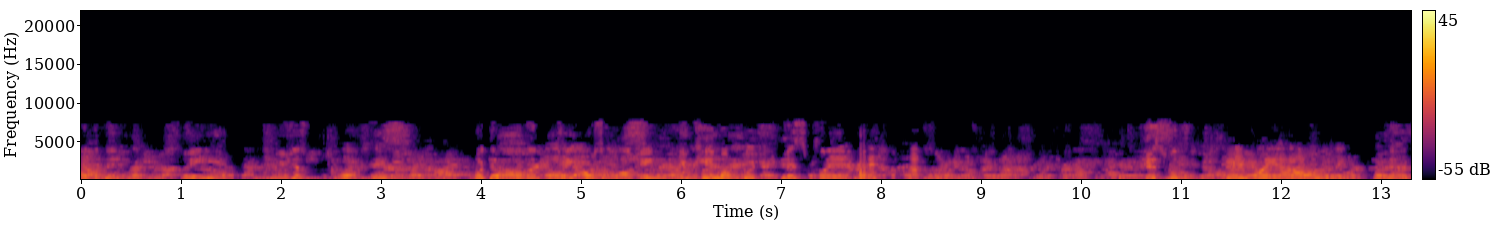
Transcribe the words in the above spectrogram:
y'all didn't play it? You just it? With the over three hours of walking, you came up with this plan. This was They didn't play at all. No.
